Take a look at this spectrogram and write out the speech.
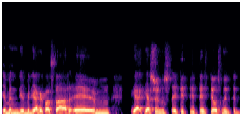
Jamen, jamen jeg kan godt starte. Øh, jeg, jeg synes, det, det, det, det var sådan en, den,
